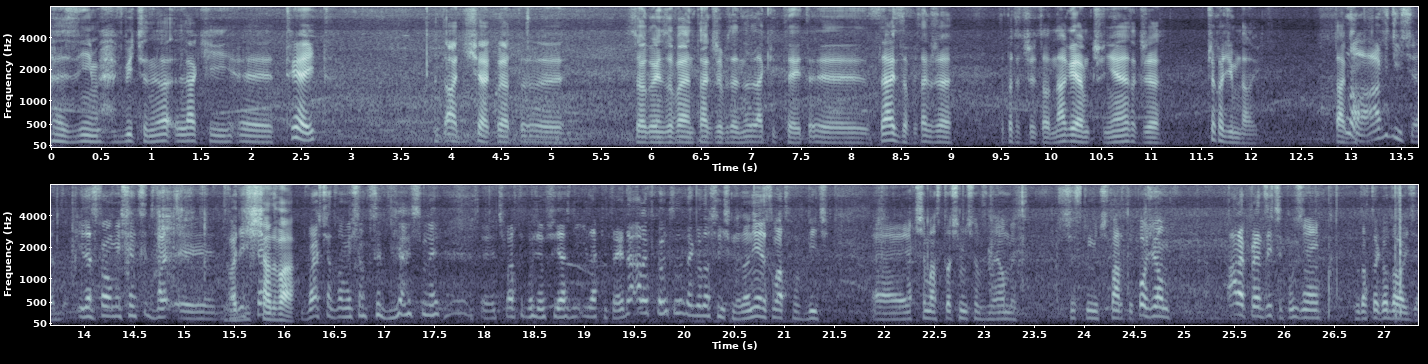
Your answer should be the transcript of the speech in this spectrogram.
z nim wbić ten Lu- Lucky e, Trade, a dzisiaj akurat e, zorganizowałem tak, żeby ten Lucky Trade e, zrealizować, także zobaczę czy to nagram, czy nie, także przechodzimy dalej. Tak, No, a widzicie, ile trwało miesięcy? Dwa, yy, 22. 22 miesiące wbijaliśmy yy, czwarty poziom przyjaźni i Lucky Trade'a, ale w końcu do tego doszliśmy. No nie jest łatwo wbić, e, jak się ma 180 znajomych, z wszystkimi czwarty poziom, ale prędzej czy później do tego dojdzie.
